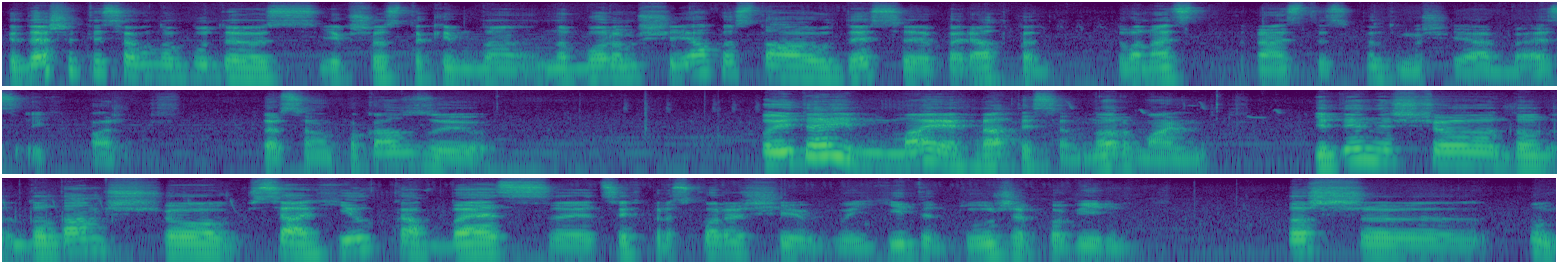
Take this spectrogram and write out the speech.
Підешитися воно буде, ось, якщо з таким набором, що я поставив, десь е, порядка 12-13 секунд, тому що я без екіпажу. Це все вам показую. По ідеї, має гратися нормально. Єдине, що додам, що вся гілка без е, цих прискоричів їде дуже повільно. Тож, е, ну,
